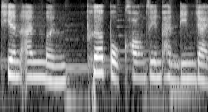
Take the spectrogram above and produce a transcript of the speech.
เทียนอันเหมือนเพื่อปกครองจีนแผ่นดินใหญ่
